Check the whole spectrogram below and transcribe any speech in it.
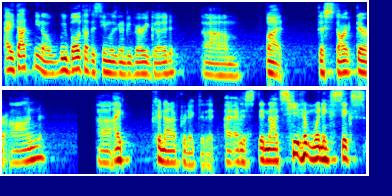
I thought you know we both thought this team was going to be very good, um, but the start they're on, uh, I could not have predicted it. I, I, just did not see them winning six,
